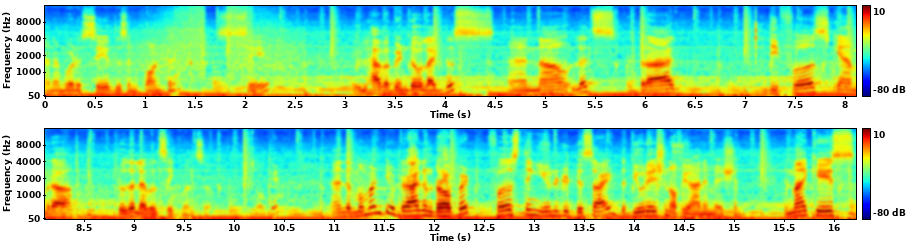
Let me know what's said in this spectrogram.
and i'm going to save this in content. Save. Will have a window like this. And now let's drag the first camera to the level sequencer okay? And the moment you drag and drop it first thing you need to decide the duration of your animation. In my case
